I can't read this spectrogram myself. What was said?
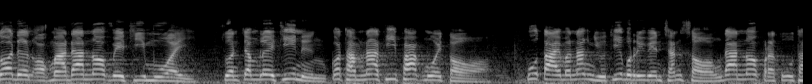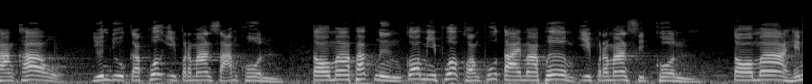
ก็เดินออกมาด้านนอกเวทีมวย ส่วนจำเลยที่หนึ่งก็ทำหน้าที่ภาคมวยต่อ ผู้ตายมานั่งอยู่ที่บริเวณชั้นสองด้านนอกประตูทางเข้า ยืนอยู่กับพวกอีกประมาณ 3 คน ต่อมาพักหนึ่งก็มีพวกของผู้ตายมาเพิ่มอีกประมาณ 10 คน ต่อมาเห็น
